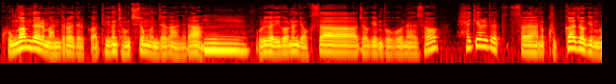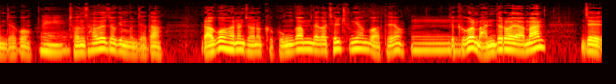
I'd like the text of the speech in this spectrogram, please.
공감대를 만들어야 될 것 같아요. 이건 정치적 문제가 아니라 음. 우리가 이거는 역사적인 부분에서 해결됐어야 하는 국가적인 문제고 네. 전 사회적인 문제다 라고 하는 저는 그 공감대가 제일 중요한 것 같아요. 음. 그걸 만들어야만 이제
